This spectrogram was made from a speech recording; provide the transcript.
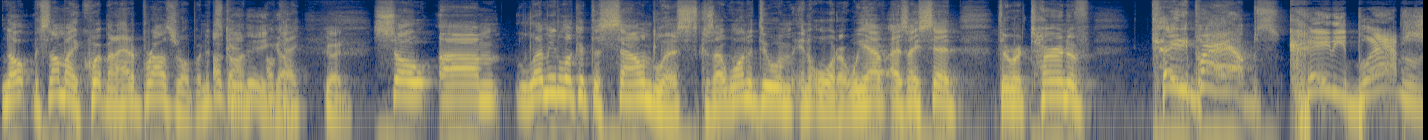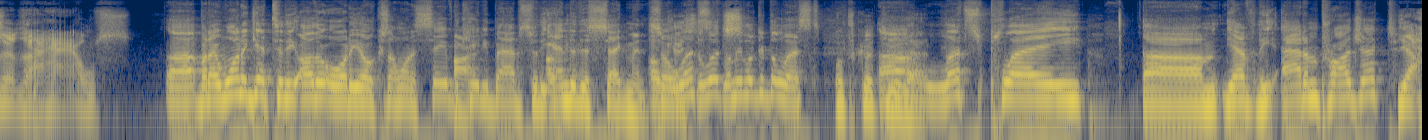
Nope, it's not my equipment. I had a browser open. It's Okay, there you go. Good. So um, let me look at the sound list because I want to do them in order. We have, as I said, the return of Katie Babs. Katie Blabs is in the house. Uh, but I want to get to the other audio because I want to save the All right. Katie Babs for the Okay. end of this segment. So, Okay, so let's, let's- let me look at the list. Let's go through Uh, that. Let's play. Um, you have the Adam Project. Yeah.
